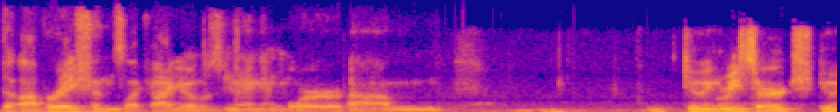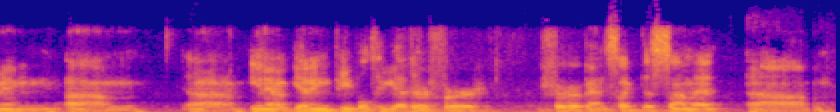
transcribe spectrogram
the operations like IGO was doing, and more um, doing research, doing um, uh, you know getting people together for for events like the summit, um,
